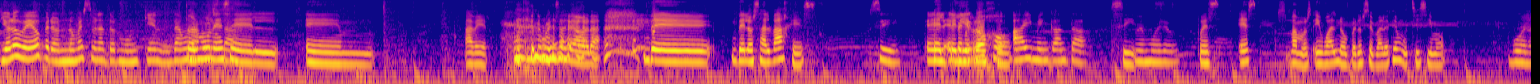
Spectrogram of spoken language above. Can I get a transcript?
yo lo veo, pero no me suena Tormund. ¿Quién? Dame una Tormund es el. em, a ver, que no me sale ahora. De, de los salvajes. Sí. El pelirrojo. Ay, me encanta. Sí, Me muero. pues es. Vamos, igual no, pero se parece muchísimo. Bueno.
